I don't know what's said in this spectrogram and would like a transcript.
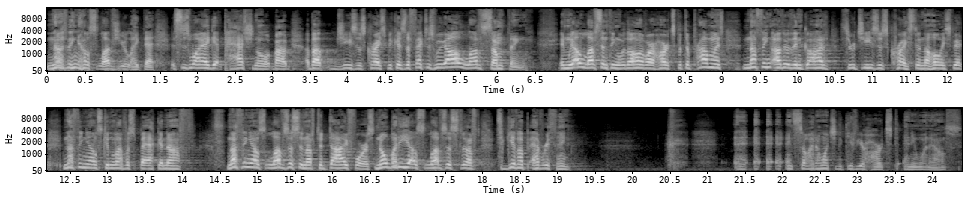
Nothing else loves you like that. This is why I get passionate about, about Jesus Christ, because the fact is, we all love something. And we all love something with all of our hearts. But the problem is, nothing other than God through Jesus Christ and the Holy Spirit, nothing else can love us back enough. Nothing else loves us enough to die for us. Nobody else loves us enough to give up everything. And so I don't want you to give your hearts to anyone else.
